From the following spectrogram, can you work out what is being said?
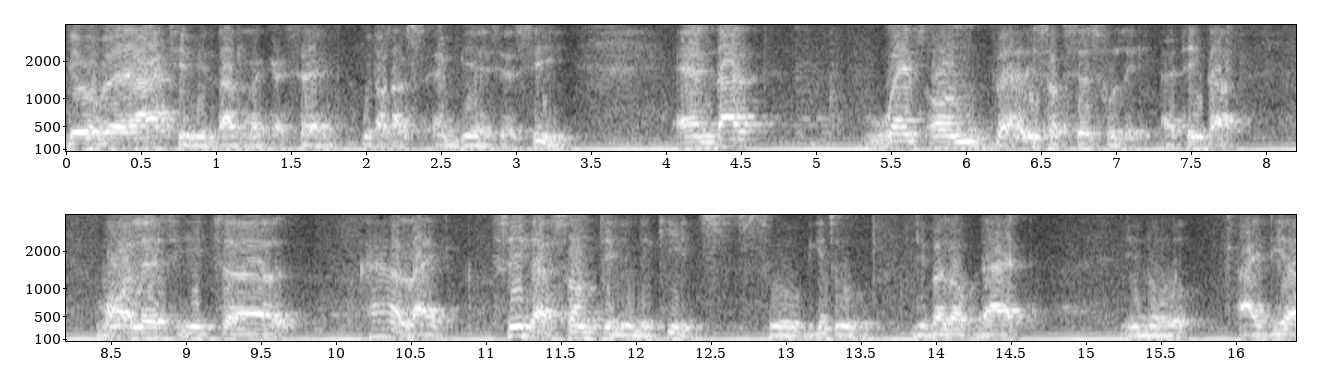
they were very active in that, like I said, with us as MBSSE. And that went on very successfully. I think that more or less it uh, kind of like triggered something in the kids to begin to develop that, you know, idea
